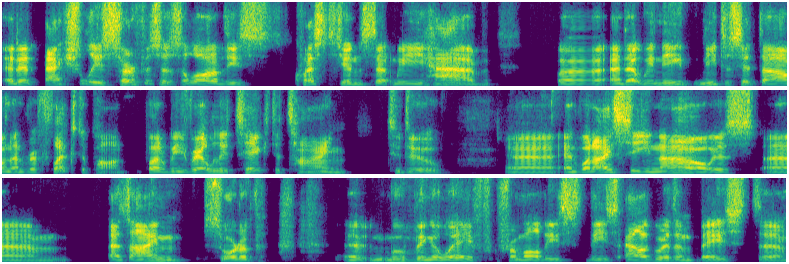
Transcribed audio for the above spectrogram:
and it actually surfaces a lot of these questions that we have uh, and that we need, need to sit down and reflect upon, but we rarely take the time to do. Uh, and what I see now is um, as I'm sort of uh, moving away f- from all these these algorithm based uh,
